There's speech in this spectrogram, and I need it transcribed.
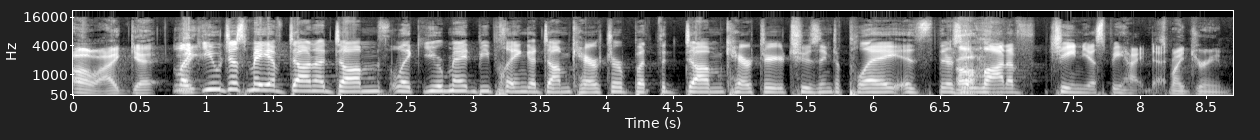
oh, I get like, you just may have done a dumb like you might be playing a dumb character but the dumb character you're choosing to play is there's a lot of genius behind it It's my dream.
